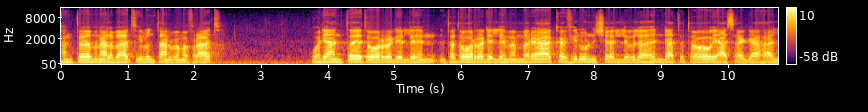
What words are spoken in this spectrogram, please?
አንተ ምናልባት ይሉንታን በመፍራት ወደ አንተ የተወረደልህን ተተወረደልህ መመሪያ ከፊሉን ሸል ብለህ እንዳትተወው ያሰጋሃል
